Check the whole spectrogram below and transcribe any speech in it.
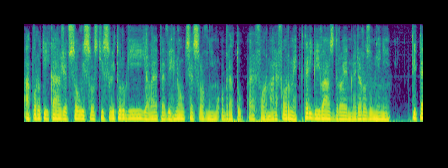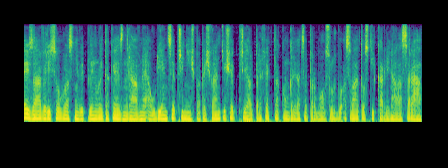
a podotýká, že v souvislosti s liturgií je lépe vyhnout se slovnímu obratu reforma reformy, který bývá zdrojem nedorozumění. Ty též závěry souhlasně vyplynuly také z nedávné audience, při níž papež František přijal prefekta Kongregace pro bohoslužbu a svátosti kardinála Saraha.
